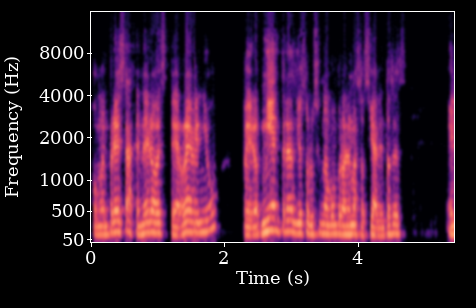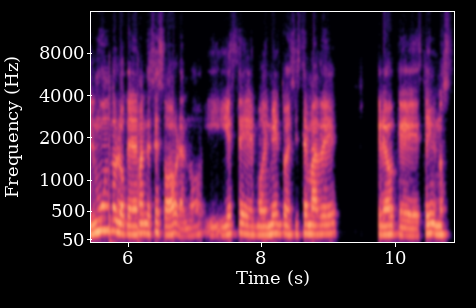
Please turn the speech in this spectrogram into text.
como empresa, genero este revenue, pero mientras yo soluciono algún problema social. Entonces, el mundo lo que demanda es eso ahora, ¿no? Y, este movimiento del sistema D, creo que está, nos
